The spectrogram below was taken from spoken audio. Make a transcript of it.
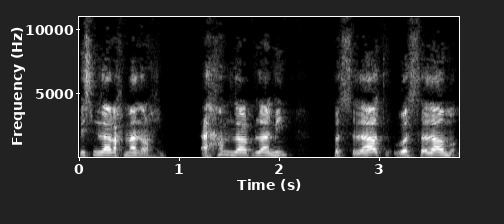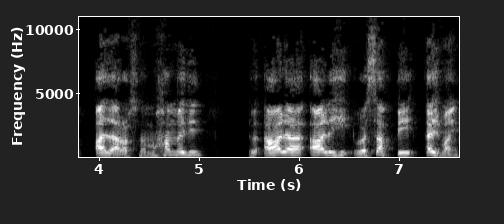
Bismillahirrahmanirrahim. Elhamdülillahi Rabbil Alemin. Ve salatu ve selamu ala Resulü Muhammedin ve ala alihi ve sahbihi ecmain.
